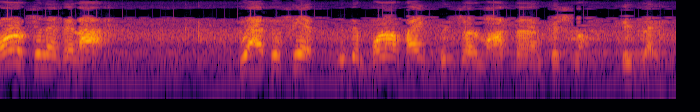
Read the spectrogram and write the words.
fortunate enough to associate with a bona fide spiritual master and Krishna, his life is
